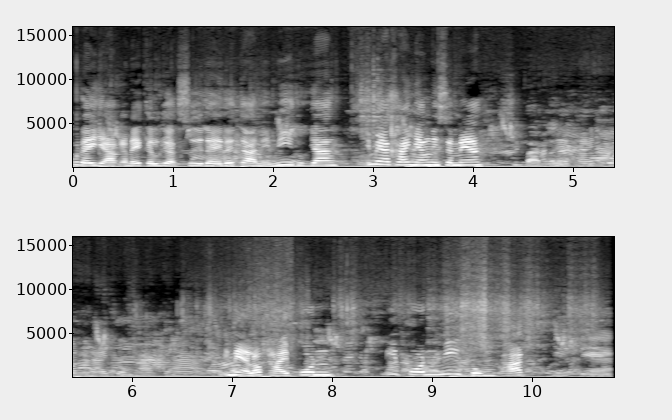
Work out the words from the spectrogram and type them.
ผู้ใดอยากอันใดก็เลือกซื้อได้เด้อจ้านี่มีทุกอย่างอีแม่ขายหยังนี่ซะแม่สิบบาทก็ได้ขายคนขายสมพักจ้าอีแม่เราขายปนมีปนมีสมพัก มีแกง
